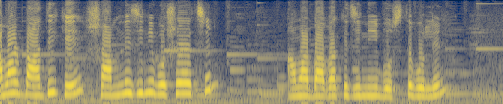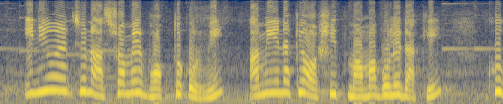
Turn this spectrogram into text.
আমার বাঁদিকে সামনে যিনি বসে আছেন, আমার বাবাকে যিনি বসতে বললেন, ইনিও একজন আশ্রমের ভক্তকর্মী। আমি এনাকে অসিত মামা বলে ডাকি। খুব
